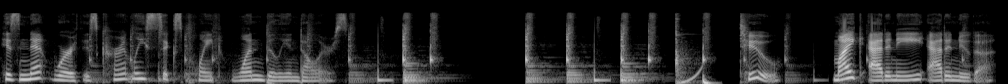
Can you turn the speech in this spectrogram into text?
His net worth is currently $6.1 billion. 2. Mike Adeniyi Adenuga.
